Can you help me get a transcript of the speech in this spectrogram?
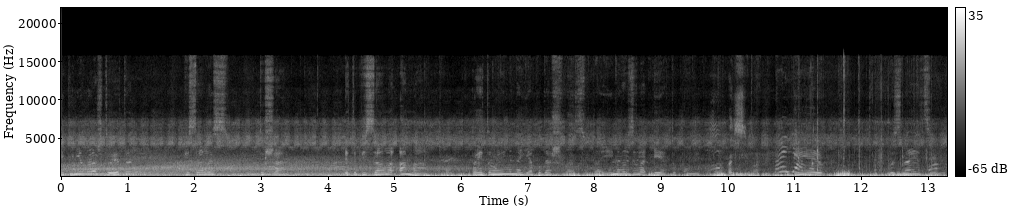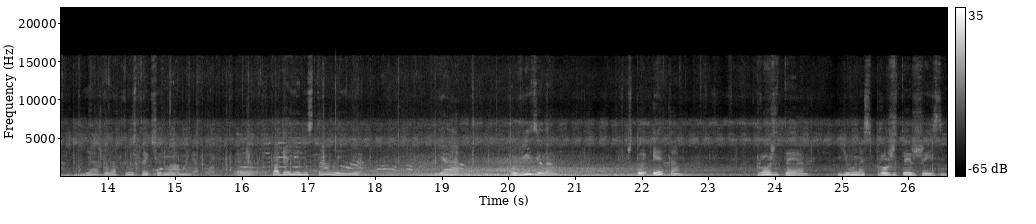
и поняла, что это писалась душа, это писала она. Поэтому именно я подошла сюда, именно взяла эту книгу. Спасибо. И вы знаете, я была просто очарована. Э, когда я листала ее, я увидела, что это прожитая юность, прожитая жизнь,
